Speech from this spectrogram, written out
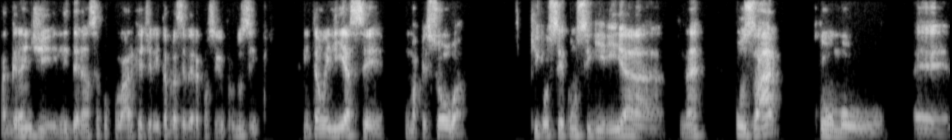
a grande liderança popular que a direita brasileira conseguiu produzir. Então ele ia ser uma pessoa que você conseguiria, né, usar como é,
